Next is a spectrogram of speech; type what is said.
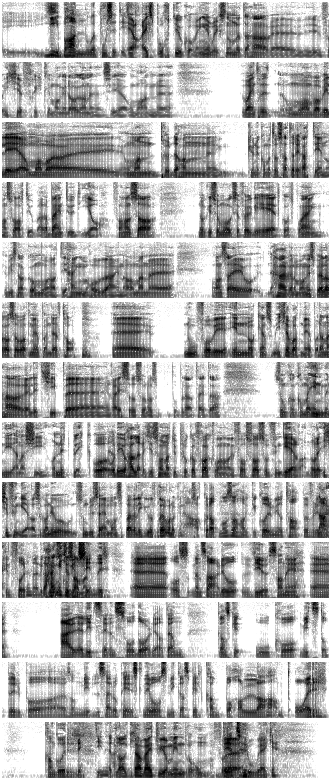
gi Brann noe positivt. Ja, jeg spurte jo Kåre Ingebrigtsen om dette her eh, for ikke fryktelig mange dagene siden. Om han, eh, om han var villig, om han, var, eh, om han trodde han kunne komme til å sette det rett inn. Og han svarte jo bare beint ut ja. For han sa noe som òg selvfølgelig er et godt poeng. Vi snakker om at de henger med hodeeinar. Men eh, og han sier jo her er det mange spillere som har vært med på en del tap. Eh, nå får vi inn noen som ikke har vært med på denne her litt kjipe reisa, som det så populært heter. Som kan komme inn med ny energi og nytt blikk. Og, og det er jo heller ikke sånn at du plukker fra hverandre et forsvar som fungerer. Når det ikke fungerer, så kan du jo, som du sier, Mons, bare like godt prøve noe nytt. Ja, akkurat nå så har ikke Kåre mye å tape, fordi verken forhen eller Kongsskogen skinner. Eh, og men så er det jo Vjøsa ned. Eh, er Eliteserien så dårlig at en ganske OK midtstopper på eh, sånn middels europeisk nivå, som ikke har spilt kamp på halvannet år, kan gå rett inn i et lag? Der vet vi jo mindre om. for- Det tror jeg ikke.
